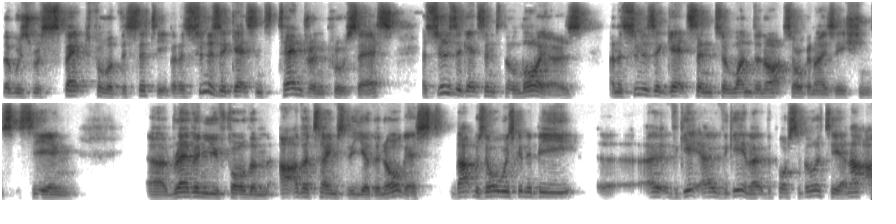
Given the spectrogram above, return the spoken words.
that was respectful of the city. But as soon as it gets into tendering process, as soon as it gets into the lawyers, and as soon as it gets into London arts organisations seeing uh, revenue for them at other times of the year than August, that was always going to be uh, out of the game, out of the game, out of the possibility. And I,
